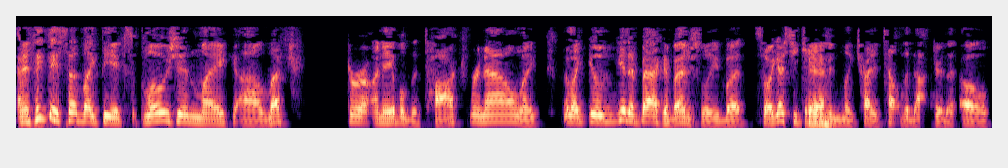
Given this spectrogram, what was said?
And I think they said like the explosion like uh left her unable to talk for now. Like they're like you'll get it back eventually, but so I guess she can't Yeah. even like try to tell the doctor that oh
